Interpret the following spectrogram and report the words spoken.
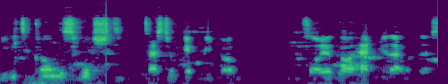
you need to clone the switch tester git repo. So you'll go ahead and do that with this.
